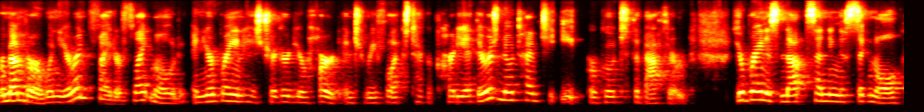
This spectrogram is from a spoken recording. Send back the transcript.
Remember, when you're in fight or flight mode and your brain has triggered your heart into reflex tachycardia, there is no time to eat or go to the bathroom. Your brain is not sending a signal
